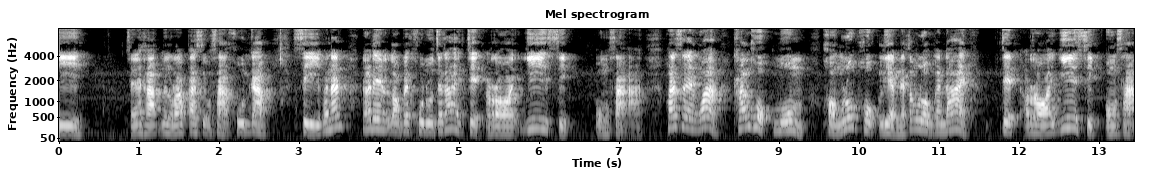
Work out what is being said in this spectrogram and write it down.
4ใช่ไหมครับ180องศาคูณกับ 4 เพราะนั้นนักเรียนลองไปคูณดูจะได้ 720 องศา เพราะนั้นแสดงว่าทั้ง 6 มุมของรูปหกเหลี่ยมเนี่ยต้องรวมกันได้ 720 องศา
